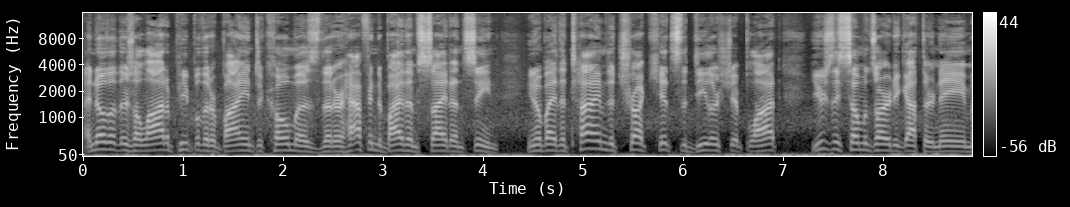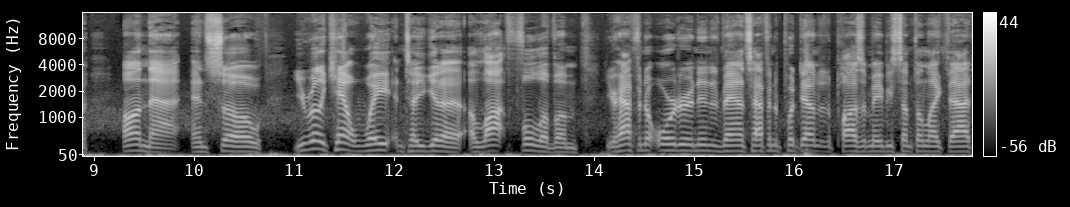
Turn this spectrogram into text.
I know that there's a lot of people that are buying Tacomas that are having to buy them sight unseen. You know, by the time the truck hits the dealership lot, usually someone's already got their name on that. And so you really can't wait until you get a, a, lot full of them. You're having to order it in advance, having to put down a deposit, maybe something like that.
